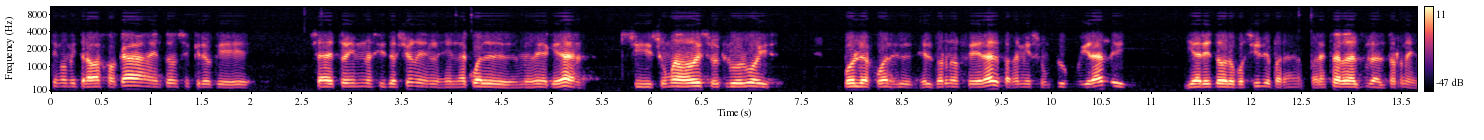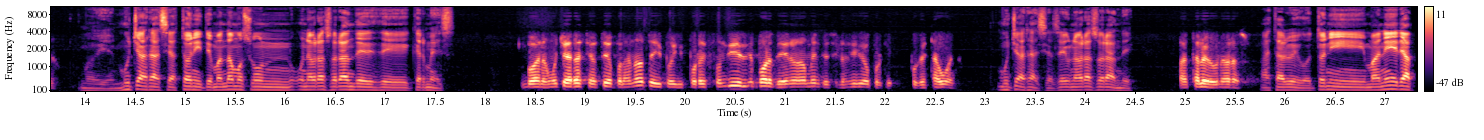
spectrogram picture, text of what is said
tengo mi trabajo acá, entonces creo que ya estoy en una situación en, la cual me voy a quedar. Si sumado a eso el Club Boys vuelve a jugar el, torneo federal, para mí es un club muy grande y, haré todo lo posible para, para, estar a la altura del torneo. Muy bien, muchas gracias Tony, te mandamos un, un abrazo grande desde Kermés. Bueno, muchas gracias a ustedes por la nota y por, difundir el deporte, nuevamente se los digo porque, porque está bueno. Muchas gracias, ¿eh? un abrazo grande. Hasta luego, un abrazo. Hasta luego. Tony Manera,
